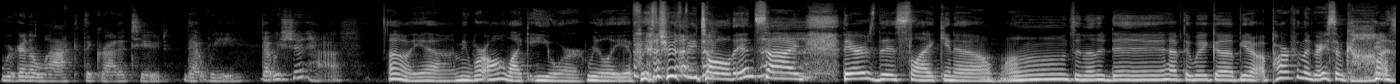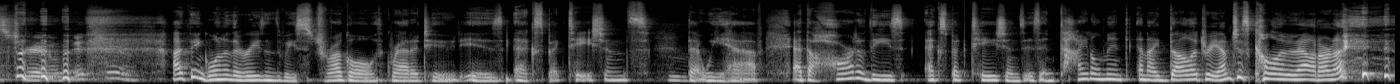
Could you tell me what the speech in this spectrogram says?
we're going to lack the gratitude that we that we should have. Oh yeah, I mean we're all like Eeyore, really. If we truth be told, inside there's this like you know, oh, it's another day. I have to wake up. You know, apart from the grace of God, it's true. It's true. I think one of the reasons we struggle with gratitude is expectations mm. that we have. At the heart of these expectations is entitlement and idolatry. I'm just calling it out, aren't I?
